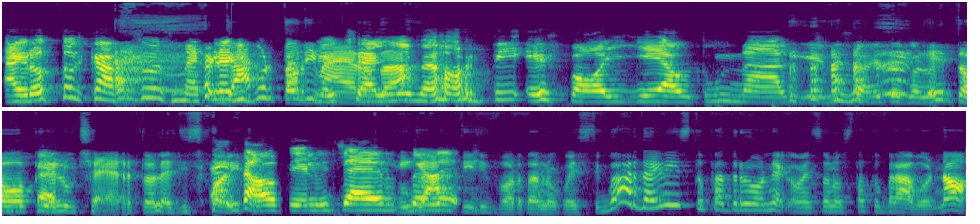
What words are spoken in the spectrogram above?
Hai rotto il cazzo, smettere di portare di uccelli morti e foglie autunnali, che di solito quello e topi e lucertole di E solito. topi e lucertole. I gatti li portano questi. Guarda, hai visto padrone come sono stato bravo? No,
